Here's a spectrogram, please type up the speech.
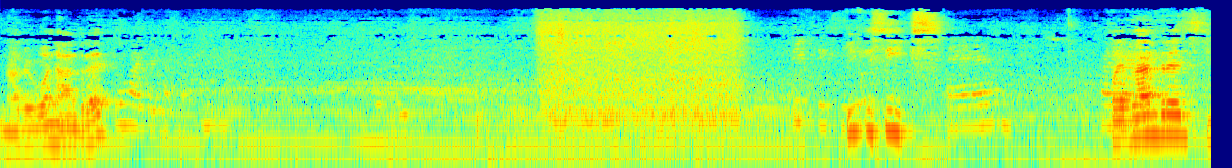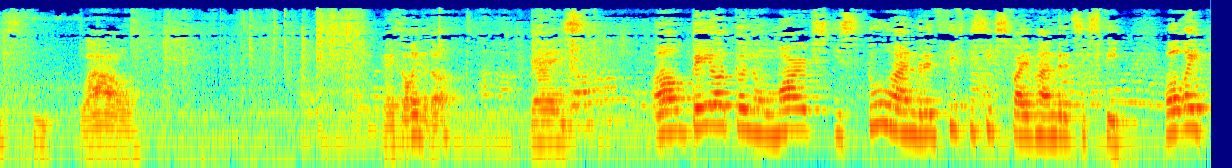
Another 100. 200 na po. 56. 56. And 560. Wow. Guys, okay na to? Guys, ang payout ko nung March is 256,560. Okay,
